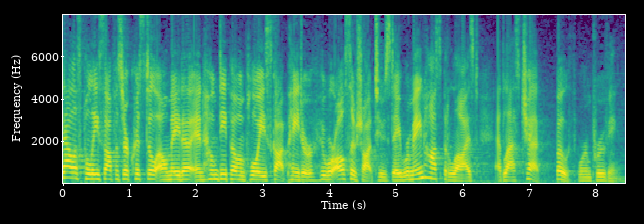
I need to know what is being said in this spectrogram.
Dallas police officer Crystal Almeida and Home Depot employee Scott Painter, who were also shot Tuesday, remain hospitalized. At last check, both were improving.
